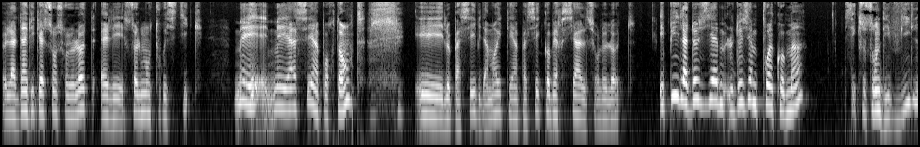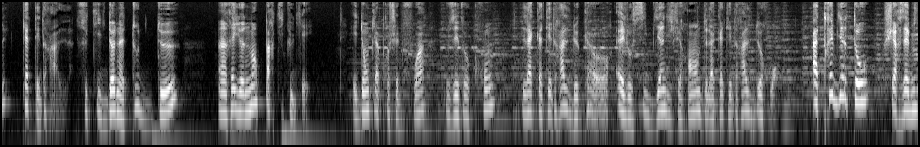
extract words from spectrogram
la navigation sur le Lot, elle est seulement touristique, mais, assez importante. Et le passé, évidemment, était un passé commercial sur le Lot. Et puis le deuxième point commun, c'est que ce sont des villes ce qui donne à toutes deux un rayonnement particulier. Et donc la prochaine fois, nous évoquerons la cathédrale de Cahors, elle aussi bien différente de la cathédrale de Rouen. À très bientôt, chers amis.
